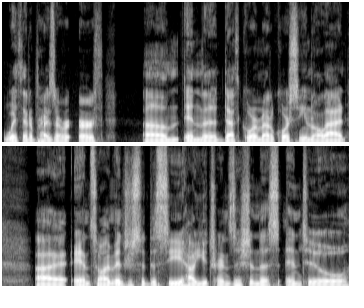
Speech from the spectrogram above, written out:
with enterprise earth um, in the deathcore metalcore scene all that uh, and so i'm interested to see how you transition this into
